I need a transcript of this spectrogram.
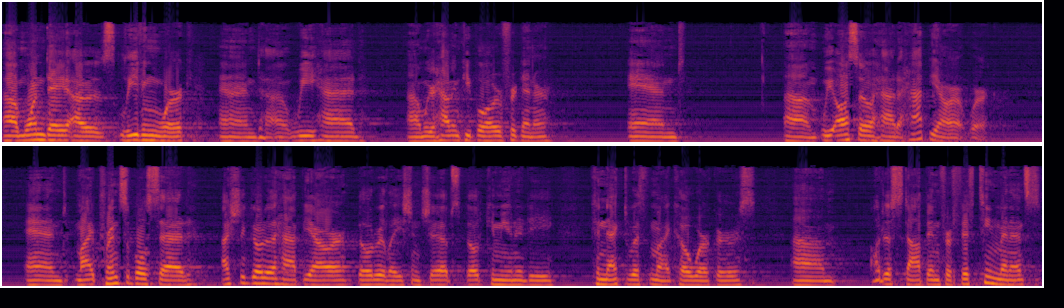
Um, one day I was leaving work and uh, we had um, we were having people over for dinner and um, we also had a happy hour at work. And my principal said, I should go to the happy hour, build relationships, build community, connect with my coworkers. Um, I'll just stop in for 15 minutes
